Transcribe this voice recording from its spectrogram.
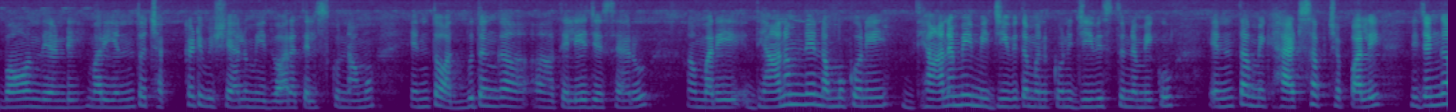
బాగుంది అండి. మరి ఎంతో చక్కటి విషయాలు మీ ద్వారా తెలుసుకున్నాము. ఎంతో అద్భుతంగా తెలియజేశారు. మరి ధ్యానంనే నమ్ముకొని ధ్యానమే మీ జీవితం అనుకొని జీవిస్తున్న మీకు ఎంత మీకు హ్యాట్సప్ చెప్పాలి. నిజంగా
